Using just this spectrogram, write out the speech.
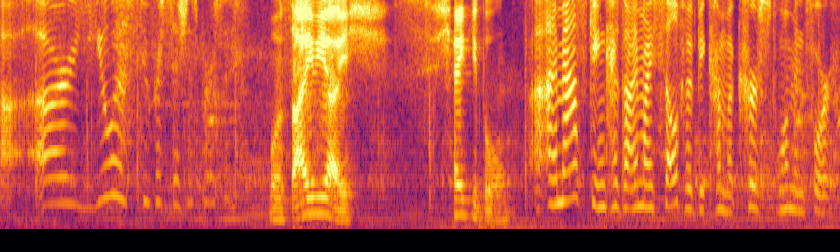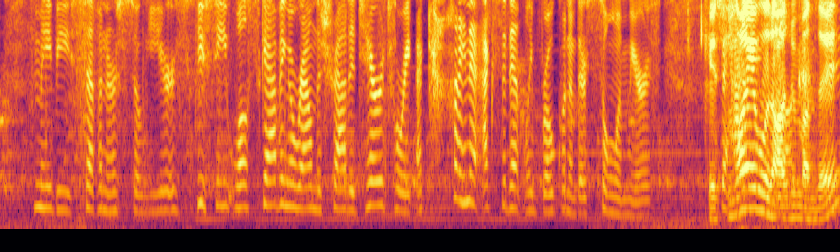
Uh, are you a superstitious person? 뭔 사이비야 이씨 I'm asking because I myself have become a cursed woman for maybe seven or so years. You see, while scavenging around the Shrouded Territory, I kinda accidentally broke one of their solar mirrors. 걔 수상해 본 아줌만데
